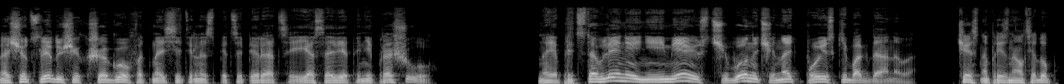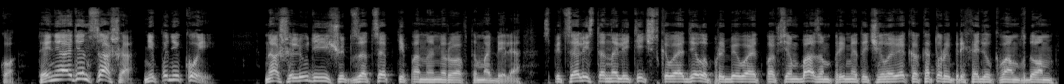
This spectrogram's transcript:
Насчет следующих шагов относительно спецоперации я совета не прошу. Но я представления не имею, с чего начинать поиски Богданова. Честно признался Дубко. Ты не один, Саша, не паникуй. Наши люди ищут зацепки по номеру автомобиля. Специалисты аналитического отдела пробивают по всем базам приметы человека, который приходил к вам в дом.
